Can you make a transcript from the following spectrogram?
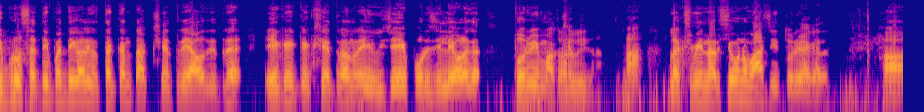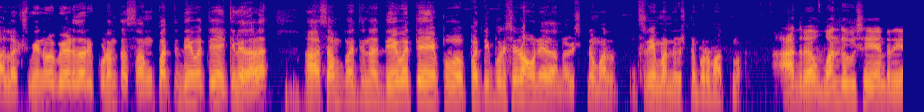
ಇಬ್ರು ಸತಿಪತಿಗಳು ಇರ್ತಕ್ಕಂಥ ಕ್ಷೇತ್ರ ಯಾವುದಿದ್ರೆ ಏಕೈಕ ಕ್ಷೇತ್ರ ಅಂದ್ರೆ ಈ ವಿಜಯಪುರ ಜಿಲ್ಲೆಯೊಳಗೆ ತೊರ್ವಿ ಮಾಕ್ಷೇತ್ರ ತೊರವಿ ಗ್ರಾಮ. ಹಾ ಲಕ್ಷ್ಮೀ ನರಸಿಂಹನ ವಾಸಿ ತೊರ್ವಿ ಆಗದ. ಆ ಲಕ್ಷ್ಮೀನು ಬೇಡದವ್ರಿಗೆ ಕೊಡಂತ ಸಂಪತ್ತಿ ದೇವತೆ ಯಾಕಿನ ಇದಾಳ ಆ ಸಂಪತ್ತಿನ ದೇವತೆ ಪತಿ ಪುರುಷನು ಅವನೇ ಅದಾನ ವಿಷ್ಣು ಮರ್ ಶ್ರೀಮನ್ ವಿಷ್ಣು ಪರಮಾತ್ಮ. ಆದ್ರ ಒಂದು ವಿಷಯ ಏನ್ರಿ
